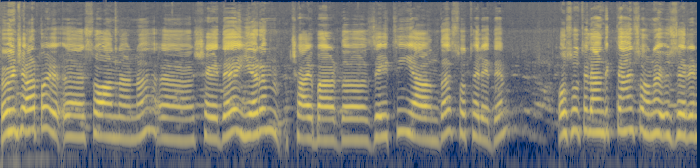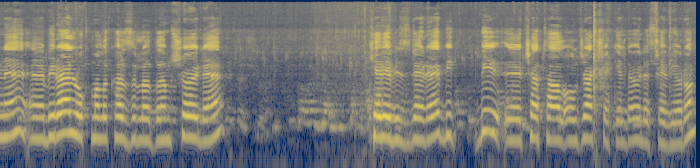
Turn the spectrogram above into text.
Önce arpa e, soğanlarını e, şeyde yarım çay bardağı zeytinyağında soteledim. O sotelendikten sonra üzerine e, birer lokmalık hazırladığım şöyle kerevizlere bir, bir e, çatal olacak şekilde öyle seviyorum.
